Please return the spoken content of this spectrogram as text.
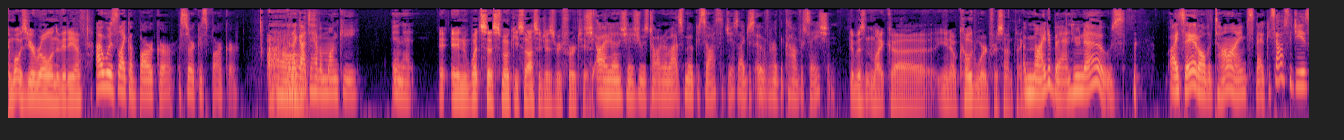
And what was your role in the video? I was like a barker, a circus barker, and I got to have a monkey in it. And what's uh, smoky sausages refer to? She, I know she, she was talking about smoky sausages. I just overheard the conversation. It wasn't like uh, you know code word for something. It might have been. Who knows? I say it all the time, smoky sausages.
